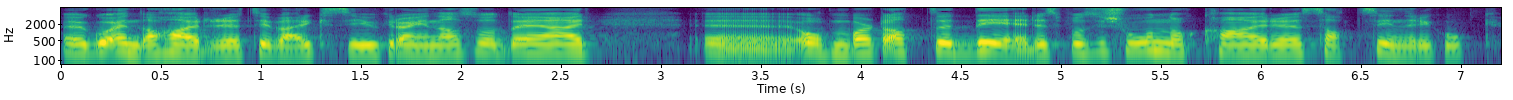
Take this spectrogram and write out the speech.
eh, gå enda hardere til verks i Ukraina. Så det er åpenbart at deres posisjon nok har satt sinner i kok.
